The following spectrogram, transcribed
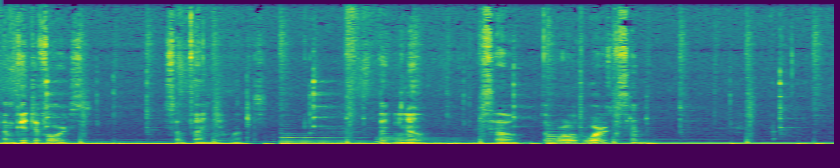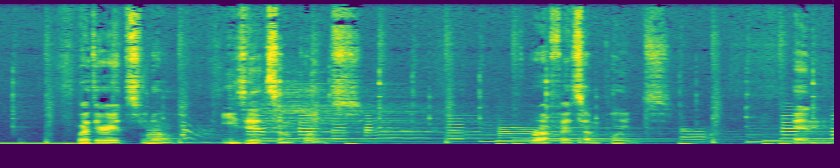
Some get divorced. Some find new ones. But you know, that's how the world works and whether it's, you know, easy at some points, rough at some points, and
